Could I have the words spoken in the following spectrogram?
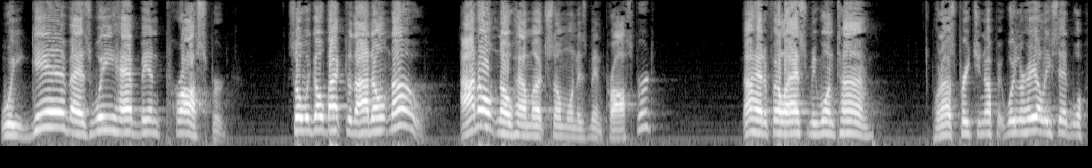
We give as we have been prospered. So we go back to the I don't know. I don't know how much someone has been prospered. I had a fellow ask me one time when I was preaching up at Wheeler Hill, he said, Well,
